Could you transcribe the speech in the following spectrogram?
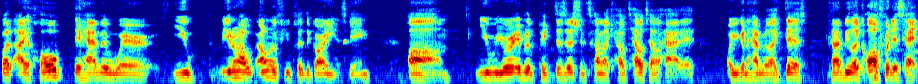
but I hope they have it where you you know how I don't know if you played the Guardians game. Um, you you were able to pick decisions, kind of like how Telltale had it. Or you're gonna have it like this. Can I be like off with his head?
